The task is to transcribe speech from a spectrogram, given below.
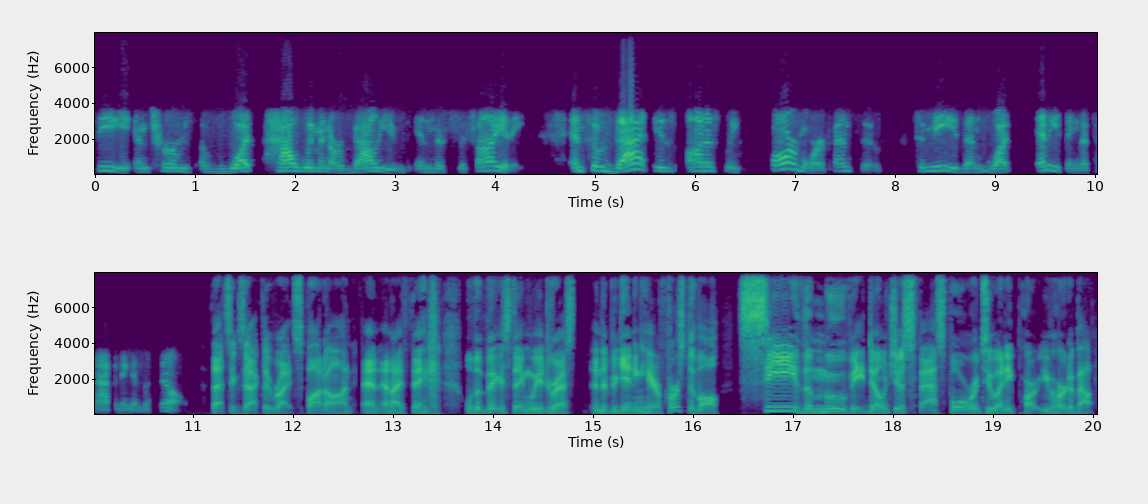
see in terms of what how women are valued in this society. And so that is honestly far more offensive to me than what anything that's happening in the film. That's exactly right. Spot on. And and I think well the biggest thing we addressed in the beginning here. First of all, see the movie. Don't just fast forward to any part you've heard about.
